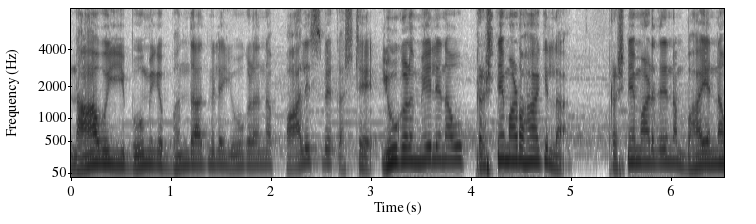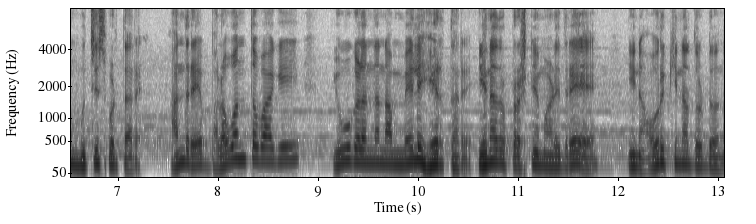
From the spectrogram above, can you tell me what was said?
ನಾವು ಈ ಭೂಮಿಗೆ ಬಂದಾದ್ಮೇಲೆ ಇವುಗಳನ್ನು ಪಾಲಿಸಬೇಕಷ್ಟೇ. ಇವುಗಳ ಮೇಲೆ ನಾವು ಪ್ರಶ್ನೆ ಮಾಡೋ ಹಾಗಿಲ್ಲ. ಪ್ರಶ್ನೆ ಮಾಡಿದ್ರೆ ನಮ್ಮ ಬಾಯನ್ನು ಮುಚ್ಚಿಸ್ಬಿಡ್ತಾರೆ. ಅಂದರೆ ಬಲವಂತವಾಗಿ ಇವುಗಳನ್ನು ನಮ್ಮ ಮೇಲೆ ಹೇರ್ತಾರೆ. ಏನಾದರೂ ಪ್ರಶ್ನೆ ಮಾಡಿದರೆ, ನೀನು ಅವ್ರಕ್ಕಿಂತ ದೊಡ್ಡೋನ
